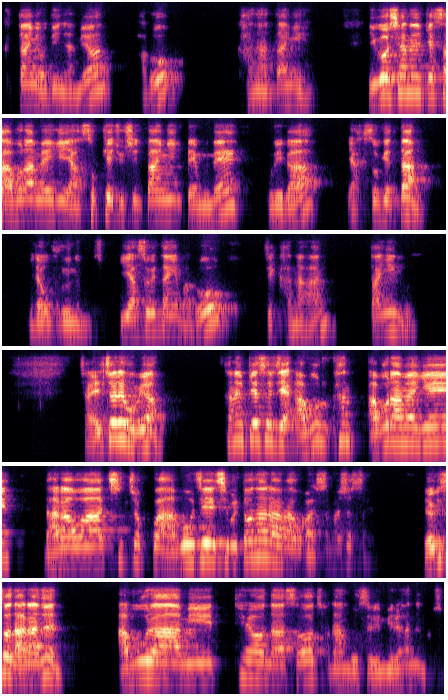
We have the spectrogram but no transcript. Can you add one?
그 땅이 어디냐면 바로 가나안 땅이에요. 이것이 하나님께서 아브라함에게 약속해 주신 땅이기 때문에 우리가 약속의 땅이라고 부르는 거죠. 이 약속의 땅이 바로 이제 가나안 땅인 거예요. 자, 1절에 보면 하나님께서 이제 아브, 한, 아브라함에게 나라와 친척과 아버지의 집을 떠나라라고 말씀하셨어요. 여기서 나라는 아브라함이 태어나서 자란 곳을 의미를 하는 거죠.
